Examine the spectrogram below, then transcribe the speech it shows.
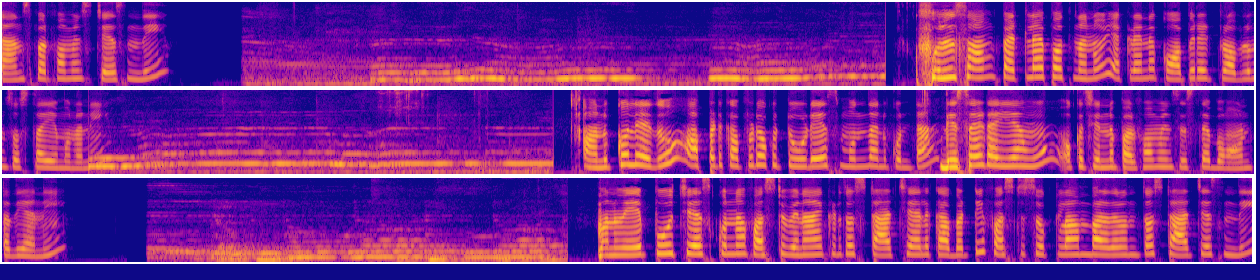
డాన్స్ పర్ఫార్మెన్స్ చేసింది. ఫుల్ సాంగ్ పెట్టలేకపోతున్నాను. ఎక్కడైనా కాపీరైట్ ప్రాబ్లమ్స్ వస్తాయేమోనని. అనుకోలేదు. అప్పటికప్పుడు ఒక టూ డేస్ ముందు అనుకుంటా. డిసైడ్ అయ్యాము. ఒక చిన్న పర్ఫార్మెన్స్ ఇస్తే బాగుంటది అని. మనం ఏ పూజ చేసుకున్నా ఫస్ట్ వినాయకుడితో స్టార్ట్ చేయాలి కాబట్టి ఫస్ట్ శుక్లాం భరదంతో స్టార్ట్ చేసింది.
